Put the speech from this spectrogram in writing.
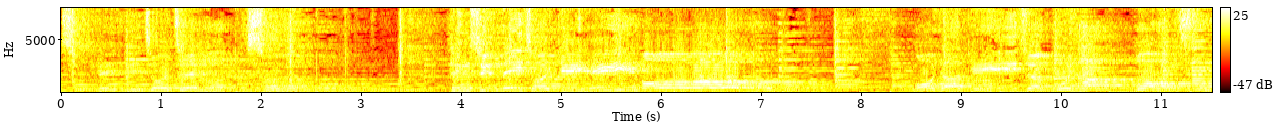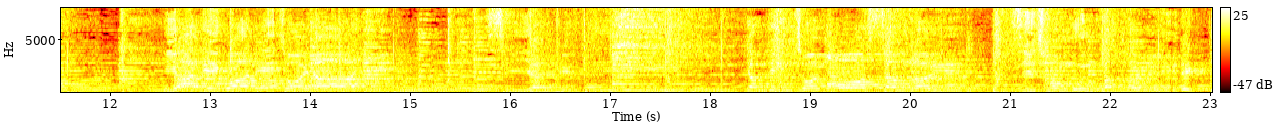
說你在這刻想我，聽說你才記起我，我也記着每刻往事。也记挂你在那兒，時日如飞，今天在我心里是充满不去的記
